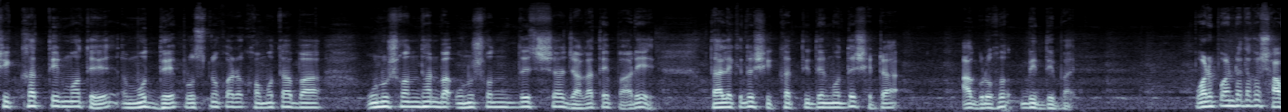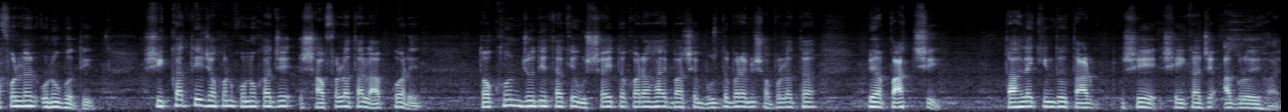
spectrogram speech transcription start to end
শিক্ষার্থীর মতে, মধ্যে প্রশ্ন করার ক্ষমতা বা অনুসন্ধান বা অনুসন্ধিৎসা জাগাতে পারে, তাহলে কিন্তু শিক্ষার্থীদের মধ্যে সেটা আগ্রহ বৃদ্ধি পায়। পরের পয়েন্টটা দেখো সাফল্যের অনুভূতি। শিক্ষার্থী যখন কোনো কাজে সফলতা লাভ করে, তখন যদি তাকে উৎসাহিত করা হয় বা সে বুঝতে পারে আমি সফলতা পাচ্ছি, তাহলে কিন্তু তার, সে সেই কাজে আগ্রহী হয়।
